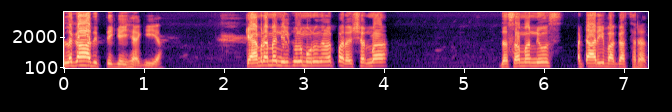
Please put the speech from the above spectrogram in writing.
ਲਗਾ ਦਿੱਤੀ ਗਈ ਹੈਗੀ ਆ। ਕੈਮਰਾਮੈਨ ਨੀਲਕਮਲ ਮੋਨੂ ਨਾਲ ਭਰਤ ਸ਼ਰਮਾ ਦ ਨਿਊਜ਼ ਅਟਾਰੀ ਬਾਗਾ ਸਰਹੱਦ।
